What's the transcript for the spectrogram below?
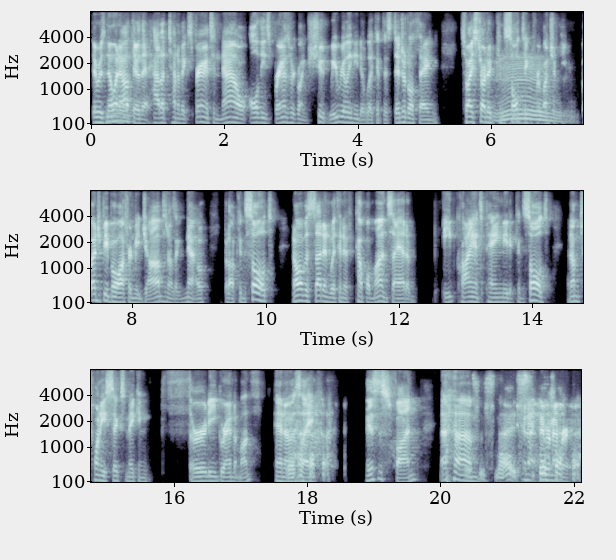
there was no one out there that had a ton of experience. And now all these brands are going, shoot, we really need to look at this digital thing. So I started consulting mm. for a bunch of people. A bunch of people offered me jobs, and I was like, no, but I'll consult. And all of a sudden, within a couple months, I had a, eight clients paying me to consult, and I'm 26 making 30 grand a month. And I was like, this is fun. Um, this is nice. and I, I remember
